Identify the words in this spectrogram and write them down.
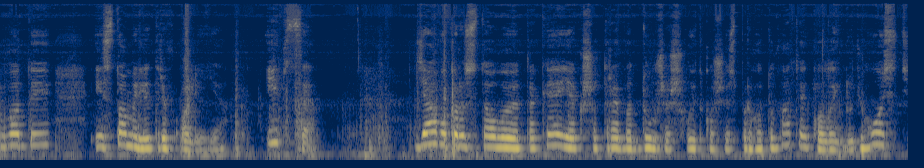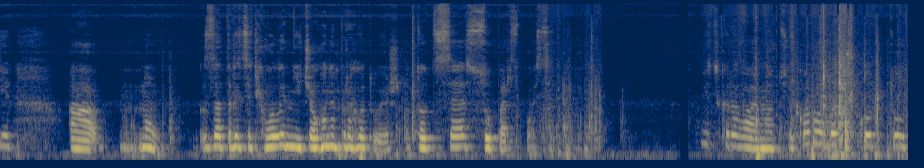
води і 100 мл олії. І все. Я використовую таке, якщо треба дуже швидко щось приготувати, коли йдуть гості. А ну, за 30 хвилин нічого не приготуєш. То це супер спосіб. Відкриваємо цю коробочку. Тут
